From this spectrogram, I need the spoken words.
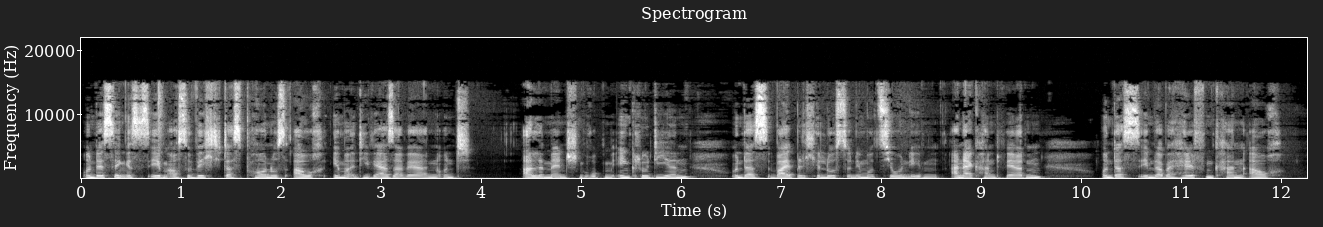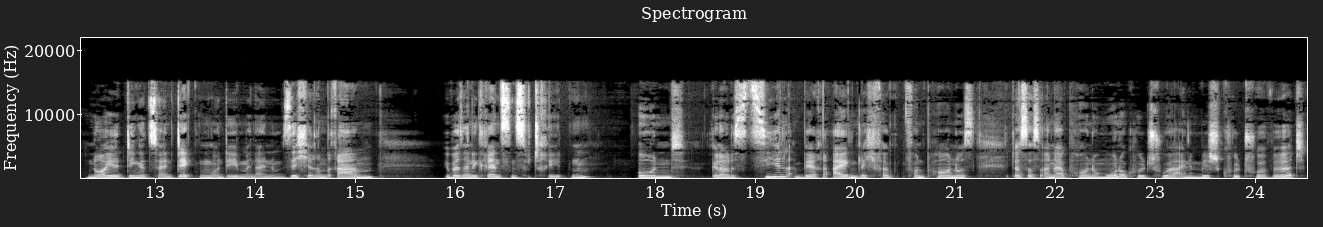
Und deswegen ist es eben auch so wichtig, dass Pornos auch immer diverser werden und alle Menschengruppen inkludieren und dass weibliche Lust und Emotionen eben anerkannt werden und dass es eben dabei helfen kann, auch neue Dinge zu entdecken und eben in einem sicheren Rahmen über seine Grenzen zu treten. Und genau das Ziel wäre eigentlich von Pornos, dass aus einer Pornomonokultur eine Mischkultur wird,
